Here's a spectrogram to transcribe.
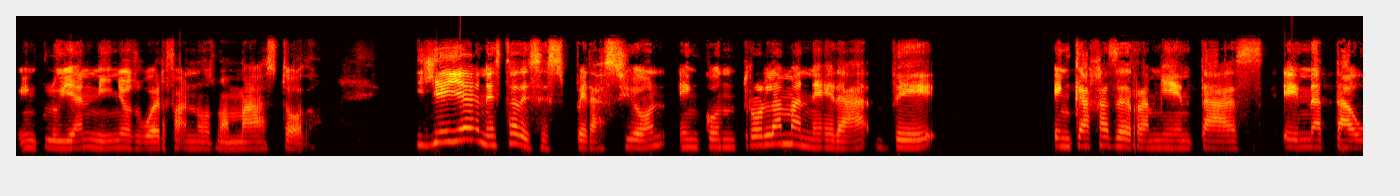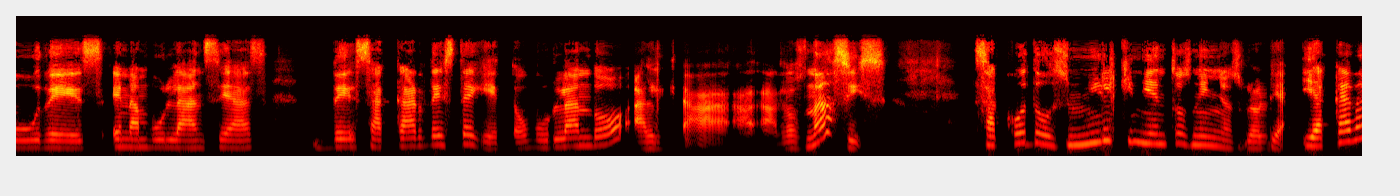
incluían niños, huérfanos, mamás, todo. Y ella en esta desesperación encontró la manera de en cajas de herramientas, en ataúdes, en ambulancias, de sacar de este gueto, burlando a, los nazis. Sacó 2.500 niños, Gloria, y a cada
